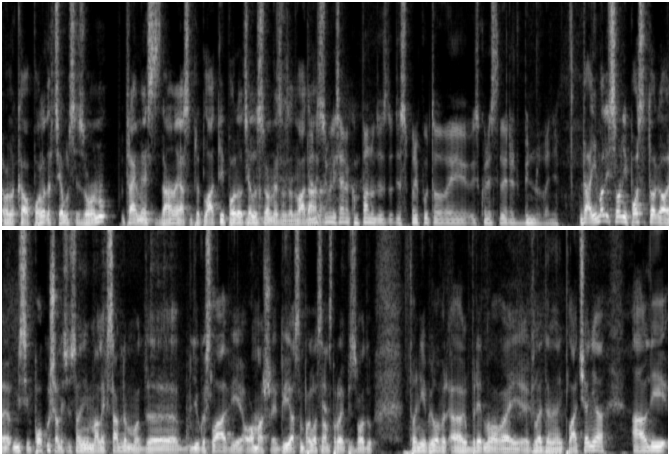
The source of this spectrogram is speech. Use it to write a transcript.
ono kao pogledaš cijelu sezonu, traje mjesec dana, ja sam pretplatio i pogledao cijelu sezonu, ne znam, za dva dana. Oni su imali sjajnu kampanu da, da su prvi put ovaj, iskoristili reč binžovanje. Da, imali su oni posle toga, ovaj, mislim, pokušali su s onim Aleksandrom od uh, Jugoslavije, Omaša je bio, ja sam pogledao samo prvu epizodu, to nije bilo vredno ovaj, gledanja i plaćanja, ali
